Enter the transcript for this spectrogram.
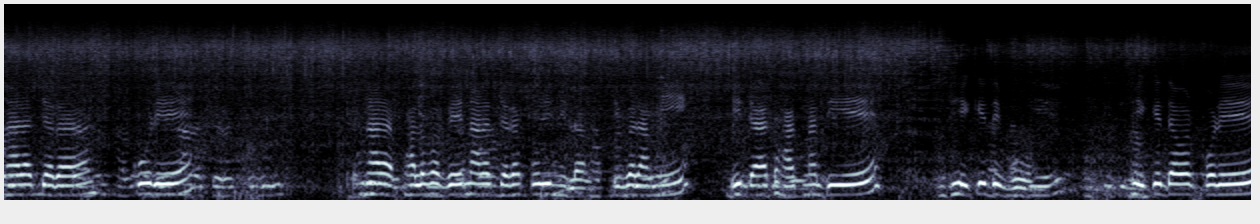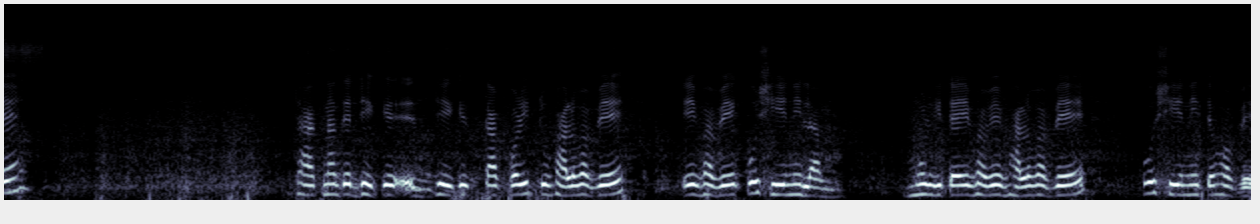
নাড়াচাড়া করে নাড়া, ভালোভাবে নাড়াচাড়া করে নিলাম। এবার আমি এটা ঢাকনা দিয়ে ঢেকে দেব। ঢেকে দেওয়ার পরে ঢাকনা দিয়ে ঢেকে ঢেকে তারপর একটু ভালোভাবে এইভাবে কষিয়ে নিলাম। মুরগিটা এভাবে ভালোভাবে কষিয়ে নিতে হবে।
